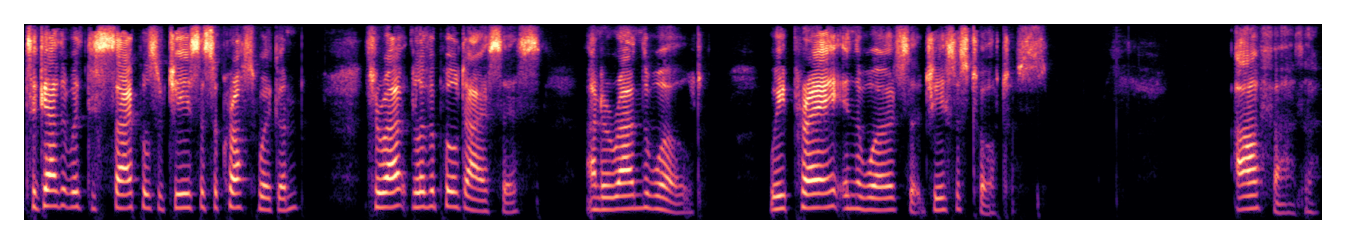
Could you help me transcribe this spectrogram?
together with disciples of Jesus across Wigan, throughout Liverpool Diocese, and around the world, we pray in the words that Jesus taught us. Our Father,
